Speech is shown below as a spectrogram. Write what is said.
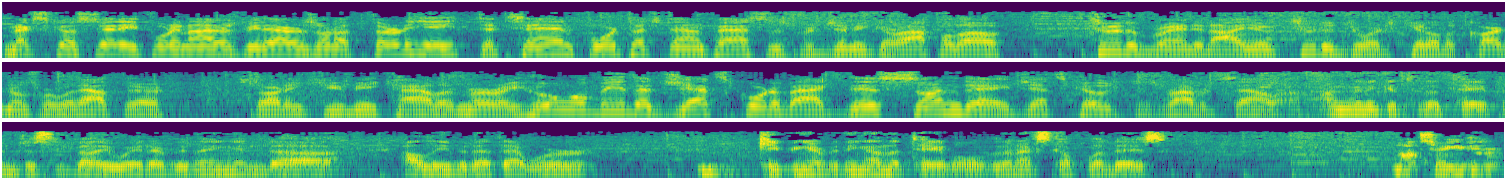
Mexico City 49ers beat Arizona 38 to 10. Four touchdown passes for Jimmy Garoppolo, two to Brandon Aiyuk, two to George Kittle. The Cardinals were without their starting QB Kyler Murray. Who will be the Jets quarterback this Sunday? Jets coach is Robert Saleh. I'm going to get to the tape and just evaluate everything, and uh, I'll leave it at that. We're keeping everything on the table over the next couple of days. So you're,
